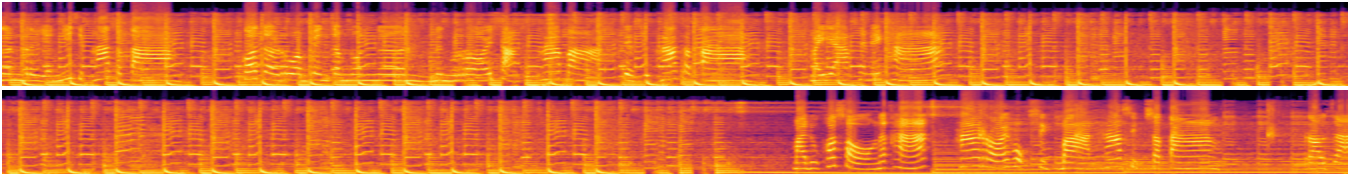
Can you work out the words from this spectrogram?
เงินเหรียญ 25 สตางค์ก็จะรวมเป็นจำนวนเงิน 135 บาท 75 สตางค์ มาดูข้อ 2 นะคะ 560 บาท 50 สตางค์เราจะ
